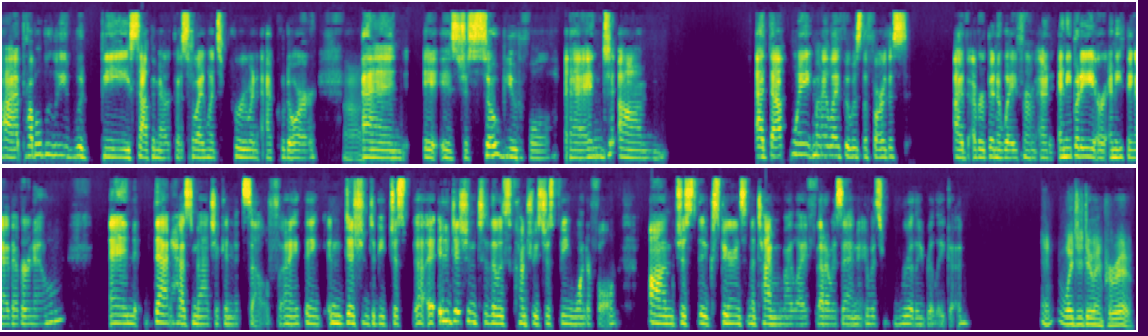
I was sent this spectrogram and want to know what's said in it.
uh, probably would be South America. So I went to Peru and Ecuador, Uh, and it is just so beautiful. And um, at that point in my life, it was the farthest I've ever been away from anybody or anything I've ever known. And that has magic in itself. And I think, in addition to be just, uh, in addition to those countries just being wonderful, um, just the experience and the time of my life that I was in, it was really, really good. and what'd you do in Peru?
